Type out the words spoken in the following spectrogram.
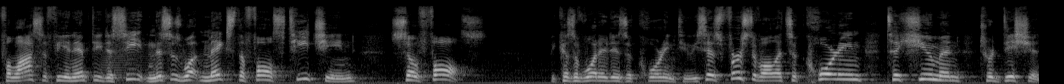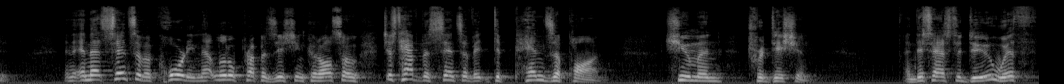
philosophy and empty deceit. And this is what makes the false teaching so false because of what it is according to. He says, first of all, it's according to human tradition. And, and that sense of according, that little preposition could also just have the sense of it depends upon human tradition. And this has to do with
